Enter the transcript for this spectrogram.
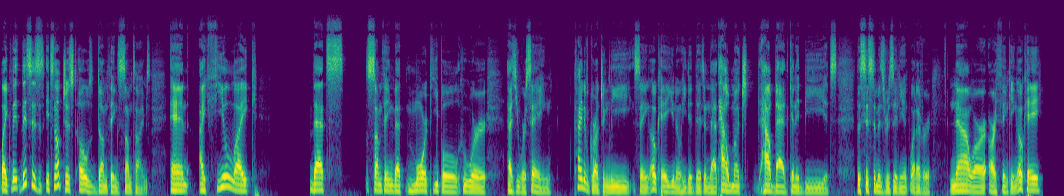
Like this is it's not just oh dumb things sometimes. And i feel like that's something that more people who were as you were saying, kind of grudgingly saying, okay, you know, he did this and that. How much, how bad can it be? It's the system is resilient, whatever. Now are are thinking, okay,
